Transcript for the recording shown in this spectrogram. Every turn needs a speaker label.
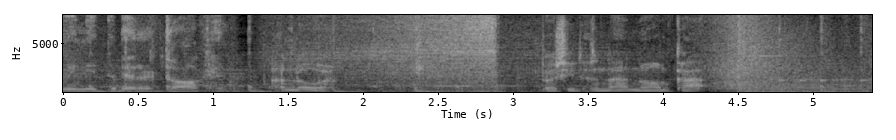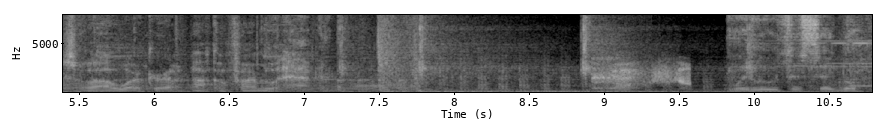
Speaker 1: We need to get her talking.
Speaker 2: I know her. But she does not know I'm cop. So I'll work her. I'll confirm what happened.
Speaker 1: We lose the signal,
